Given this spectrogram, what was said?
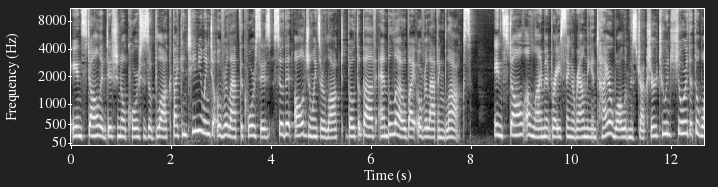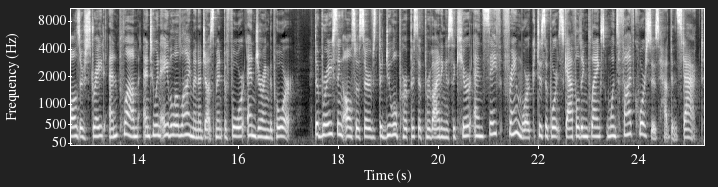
Install additional courses of block by continuing to overlap the courses so that all joints are locked both above and below by overlapping blocks. Install alignment bracing around the entire wall of the structure to ensure that the walls are straight and plumb and to enable alignment adjustment before and during the pour. The bracing also serves the dual purpose of providing a secure and safe framework to support scaffolding planks once five courses have been stacked.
